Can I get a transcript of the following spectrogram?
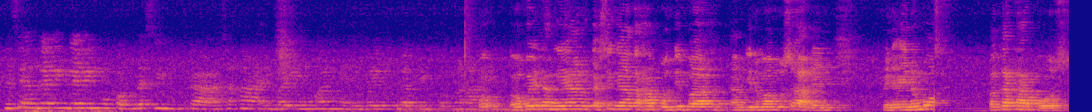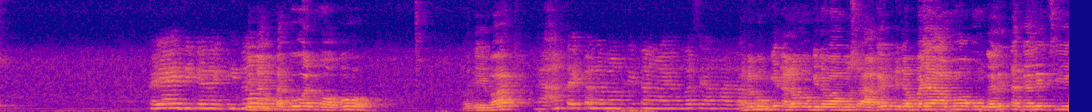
Kasi ang galing-galing mo pag lasing ka. Saka iba yung ano, iba yung dating pag nakain. Okay lang yan, kasi nga kahapon, di ba, ang ginawa mo sa akin, pinainom mo. Pagkatapos, Kaya hindi ka nag-inom. pinagtaguan mo ako. O di ba? Naantay pa naman kita ngayon kasi ang alam Ano mo, alam mo ginawa mo sa akin? Pinabayaan mo akong galit na galit si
